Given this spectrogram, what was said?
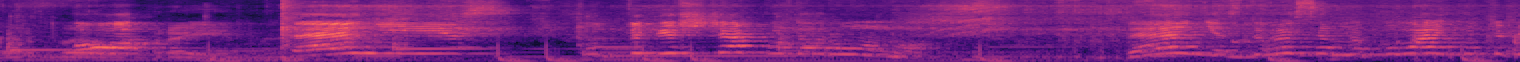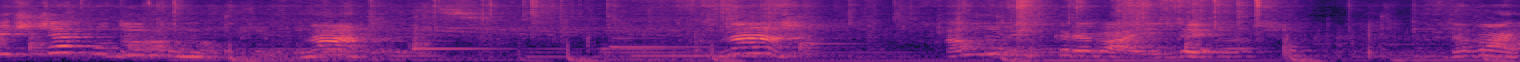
Герби України. Деніс! Тут тобі ще подарунок. Деніс, дивися, Миколайко, тобі ще подарунок. На, на. А ну відкривай, іди. Давай,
